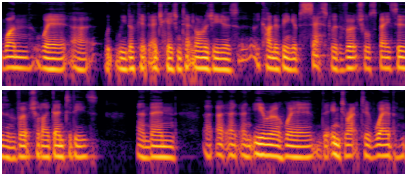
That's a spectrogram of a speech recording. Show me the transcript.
one where uh, we look at education technology as kind of being obsessed with virtual spaces and virtual identities, and then a, a, an era where the interactive web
